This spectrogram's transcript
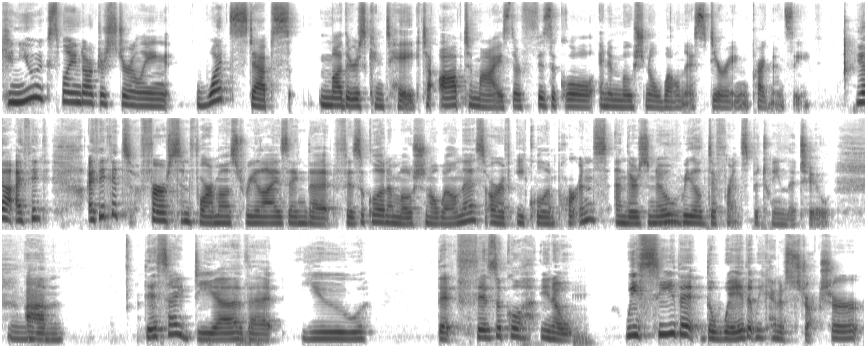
Can you explain dr sterling what steps mothers can take to optimize their physical and emotional wellness during pregnancy? Yeah, I think I think it's first and foremost realizing that physical and emotional wellness are of equal importance, and there's no mm. real difference between the 2 mm. um, this idea that you that physical, you know, we see that the way that we kind of structure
